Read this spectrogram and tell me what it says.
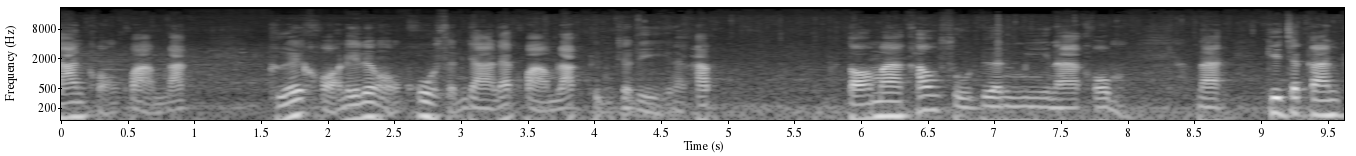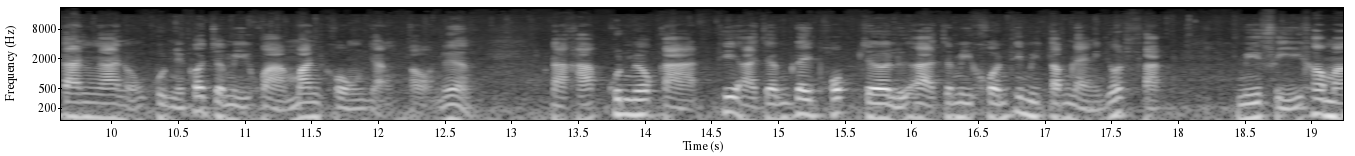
ด้านของความรัก คือให้ขอในเรื่องของคู่สัญญาและความรักถึงจะดีนะครับ ต่อมาเข้าสู่เดือนมีนาคมนะกิจการการงานของคุณเนี่ยก็จะมีความมั่นคงอย่างต่อเนื่องนะครับ คุณมีโอกาสที่อาจจะได้พบเจอ หรืออาจจะมีคนที่มีตำแหน่งยศศักดิ์มีสีเข้ามา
